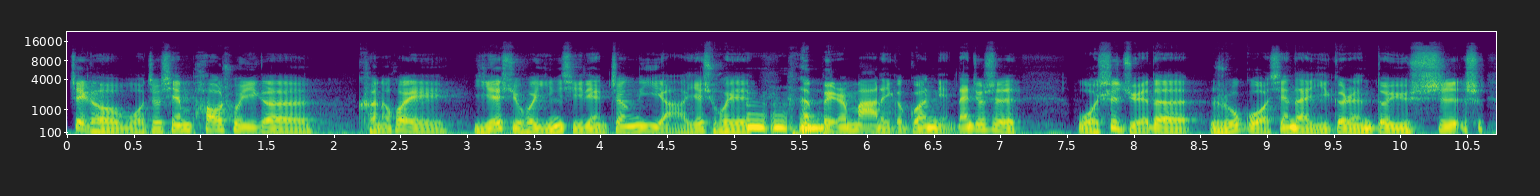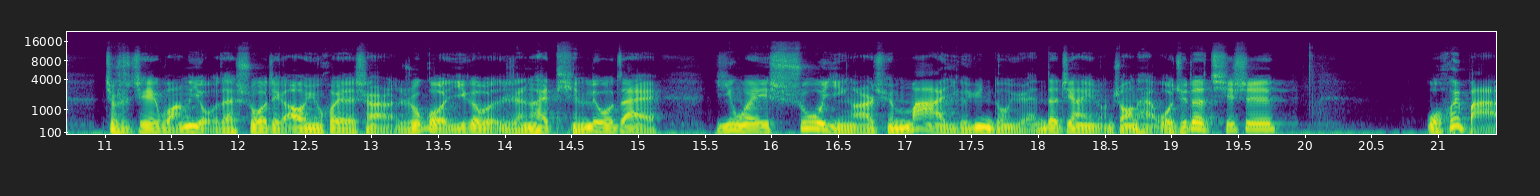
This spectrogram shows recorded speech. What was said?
这个我就先抛出一个可能会，也许会引起一点争议啊，也许会 被人骂的一个观点，但就是我是觉得，如果现在一个人对于失，就是这些网友在说这个奥运会的事儿了，如果一个人还停留在因为输赢而去骂一个运动员的这样一种状态，我觉得其实。我会把，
